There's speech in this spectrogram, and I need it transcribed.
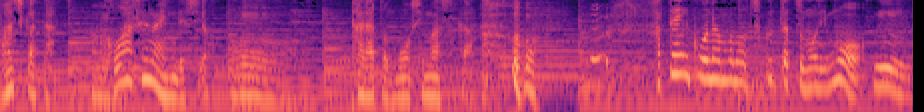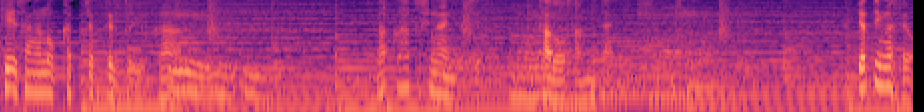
壊し方。うん。壊せないんですよ。うん。からと申しますか。破天荒なものを作ったつもりもうん。計算が乗っかっちゃってるというか、爆発しないんですよ。うん。太郎さんみたいにやってみましたよ。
